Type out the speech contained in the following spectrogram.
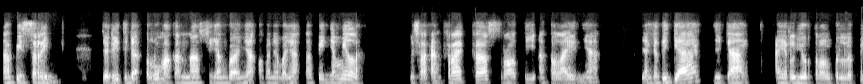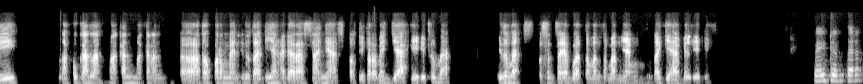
tapi sering. Jadi tidak perlu makan nasi yang banyak, makan yang banyak, tapi nyemil lah. Misalkan crackers, roti, atau lainnya. Yang ketiga, jika air liur terlalu berlebih, lakukanlah makan makanan uh, atau permen itu tadi yang ada rasanya, seperti permen jahe itu, Mbak. Itu, Mbak, pesan saya buat teman-teman yang lagi hamil ini. Baik dokter,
